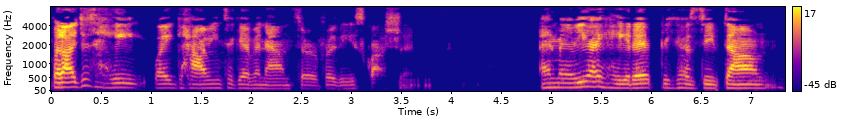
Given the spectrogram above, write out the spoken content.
But I just hate like having to give an answer for these questions. And maybe I hate it because deep down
